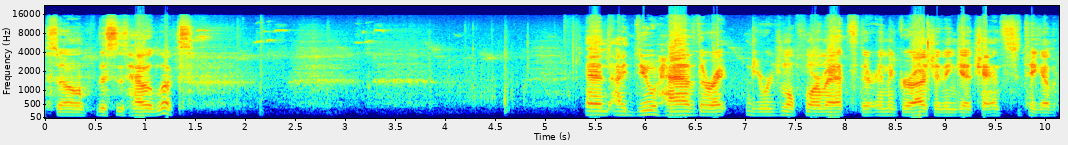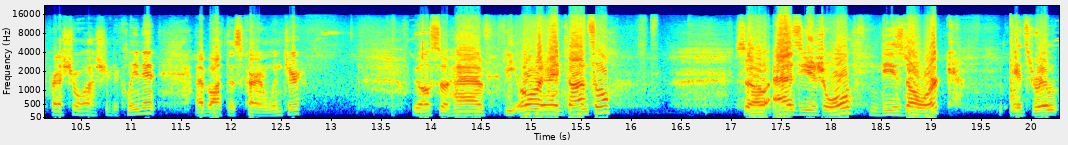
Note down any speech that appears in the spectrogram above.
So this is how it looks. And I do have the right, the original floor mats. They're in the garage. I didn't get a chance to take out the pressure washer to clean it. I bought this car in winter. We also have the overhead console. So as usual, these don't work. It's real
